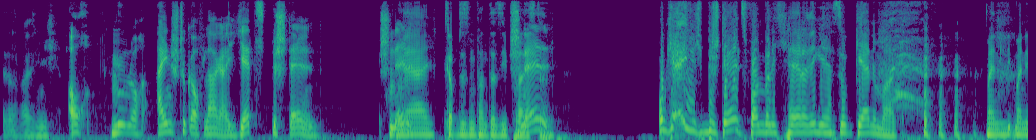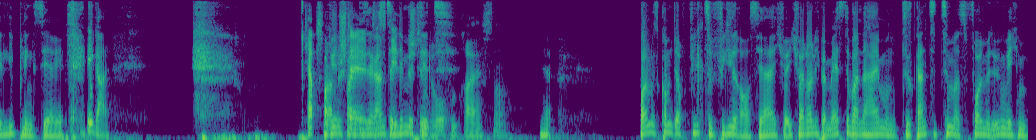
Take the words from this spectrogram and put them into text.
Das weiß ich nicht. Auch nur noch ein Stück auf Lager. Jetzt bestellen. Schnell. Ja, ich glaube, das ist ein Fantasiepreis. Schnell. Dann. Okay, ich bestell's, vor allem, weil ich Herr der Ringe ja so gerne mag. meine, meine Lieblingsserie. Egal. Ich hab's Auf mal jeden Fall bestellt. dieser das ganze geht bestimmt Limited- hoch im Preis. Ne? Vor allem, es kommt ja auch viel zu viel raus, ja. Ich, ich war neulich beim Esteban daheim und das ganze Zimmer ist voll mit irgendwelchen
